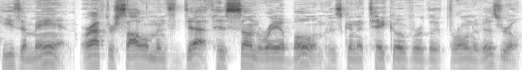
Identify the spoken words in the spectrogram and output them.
He's a man. Or after Solomon's death, his son Rehoboam, who's going to take over the throne of Israel,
